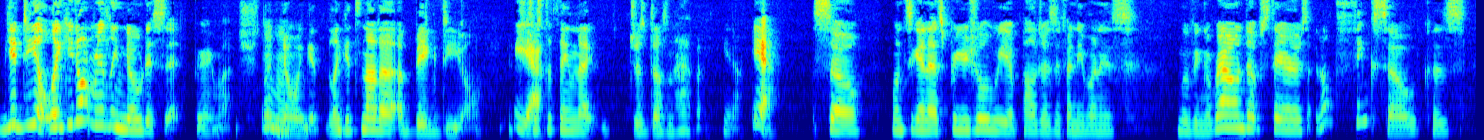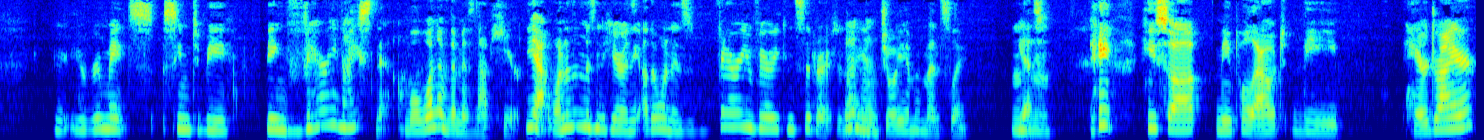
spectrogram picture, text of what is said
you deal like you don't really notice it very much that Mhm. no one gets like it's not a, a big deal. It's Yeah. just a thing that just doesn't happen, you know. Yeah. So once again, as per usual, we apologize if anyone is moving around upstairs. I don't think so because your, your roommates seem to be being very nice now. Well, one of them is not here. Yeah, one of them isn't here, and the other one is very, very considerate, and Mhm. I enjoy him immensely. Yes. he saw me pull out the hair dryer,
